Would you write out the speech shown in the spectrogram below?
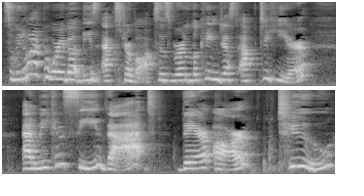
So we don't have to worry about these extra boxes. We're looking just up to here, and we can see that there are two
